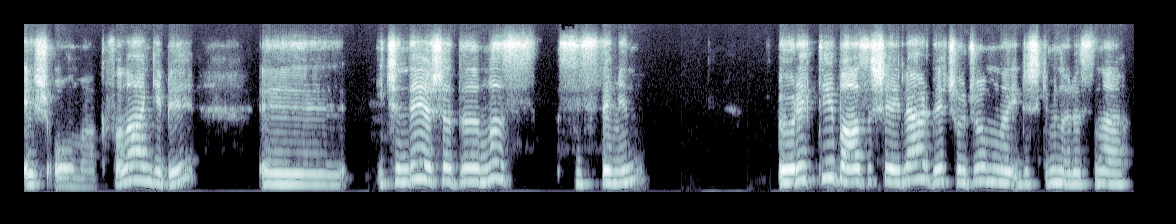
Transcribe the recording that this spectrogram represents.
eş olmak falan gibi e, içinde yaşadığımız sistemin öğrettiği bazı şeyler de çocuğumla ilişkimin arasına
